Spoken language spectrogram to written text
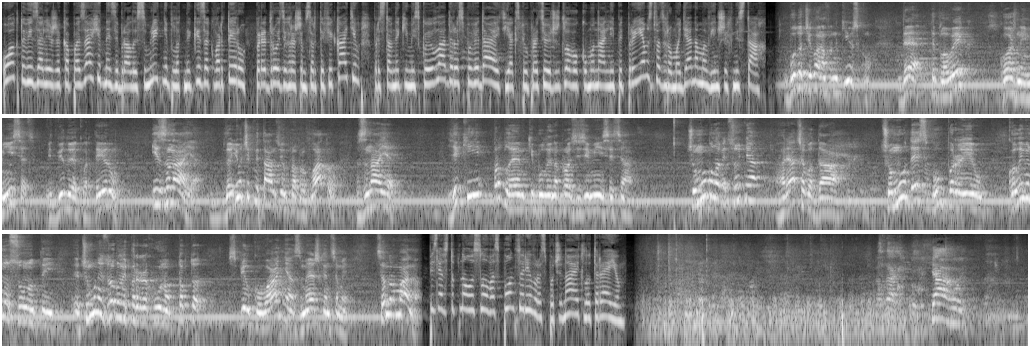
У актовій залі ЖКП «Західне» зібрали сумлітні платники за квартиру. Перед розіграшем сертифікатів представники міської влади розповідають, як співпрацюють житлово-комунальні підприємства з громадянами в інших містах. Будуть Івано-Франківську, де тепловик кожний місяць відвідує квартиру і знає, даючи квитанцію про проплату, знає, які проблемки були на протязі місяця, чому була відсутня гаряча вода, чому десь був порив, коли він усунутий, е, чому не зроблений перерахунок, тобто спілкування з мешканцями. Це нормально. Після вступного слова спонсорів розпочинають лотерею. Так, витягуй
